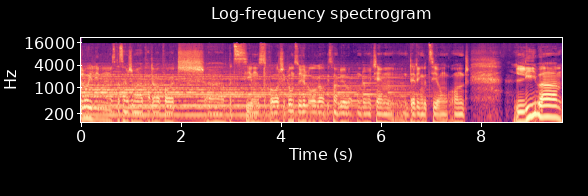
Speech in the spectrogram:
hallo ihr Lieben, es ist Christian Schimmer, Paartherapeut, äh, Beziehungscoach, Diplompsychologe und diesmal wieder rund um Themen Dating, Beziehung und Liebe.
